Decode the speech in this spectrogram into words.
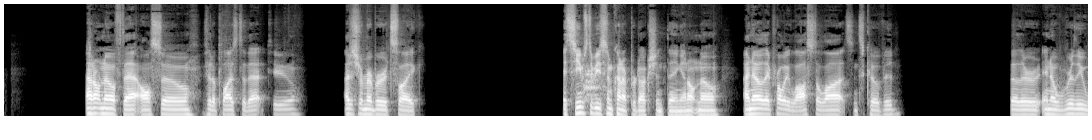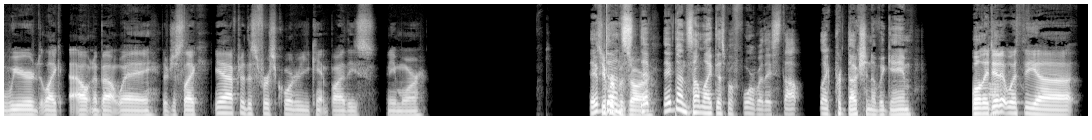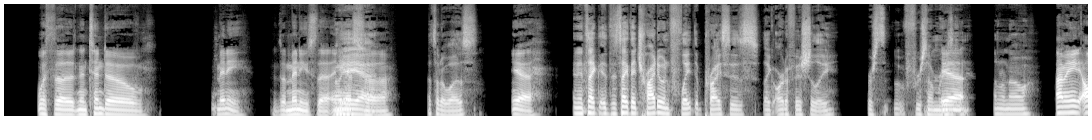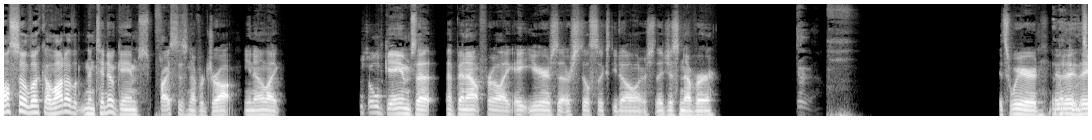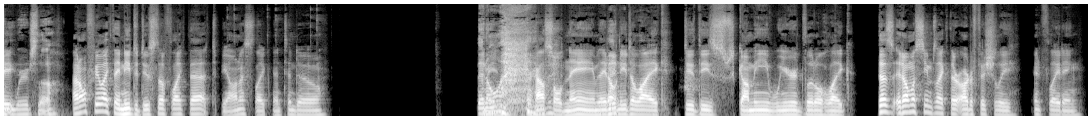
I don't know if that also if it applies to that too. I just remember it's like it seems to be some kind of production thing. I don't know. I know they probably lost a lot since COVID. So they're in a really weird, like out and about way. They're just like, yeah, after this first quarter, you can't buy these anymore. They've Super done bizarre. They've, they've done something like this before where they stop like production of a game. Well, they did Oh. it with the uh with the Nintendo Mini, the minis, the Oh, yeah, NES. yeah. Uh, That's what it was. yeah, And it's like it's like they try to inflate the prices like artificially for for some reason. Yeah. I don't know. I mean, also look, a lot of Nintendo games prices never drop. You know, like there's old games that have been out for like eight years that are still sixty dollars. They just never. It's weird. They They- doing they- some weird stuff. I don't feel like they need to do stuff like that. To be honest, like Nintendo, They I don't. mean, their household name. They don't They- need to like do these scummy, weird little like. Does it almost seems like they're artificially inflating,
